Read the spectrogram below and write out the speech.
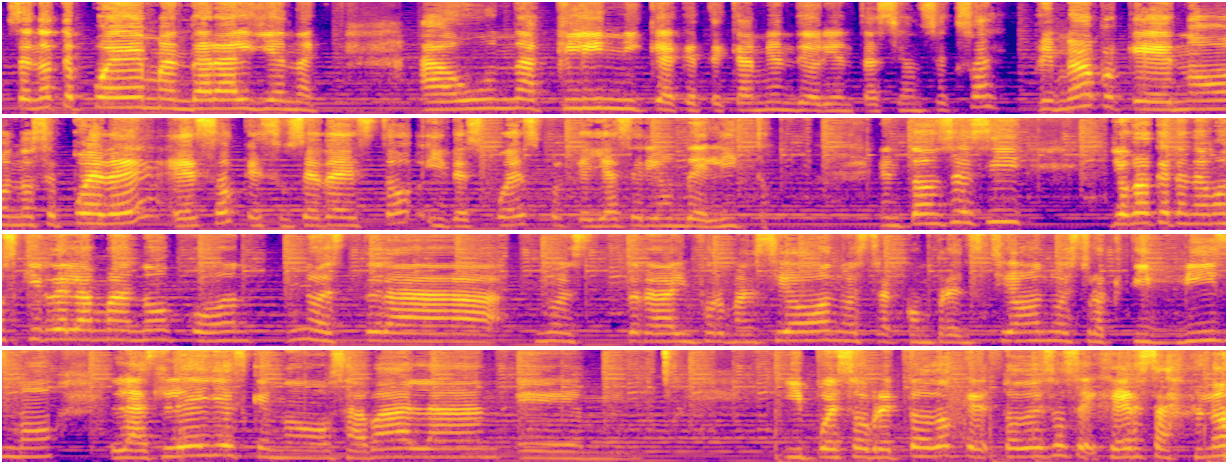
o sea, no te puede mandar a alguien a, una clínica que te cambien de orientación sexual. Primero porque no, no se puede eso, que suceda esto, y después porque ya sería un delito. Entonces sí, yo creo que tenemos que ir de la mano con nuestra, nuestra información, nuestra comprensión, nuestro activismo, las leyes que nos avalan em, y pues sobre todo que todo eso se ejerza, ¿no?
